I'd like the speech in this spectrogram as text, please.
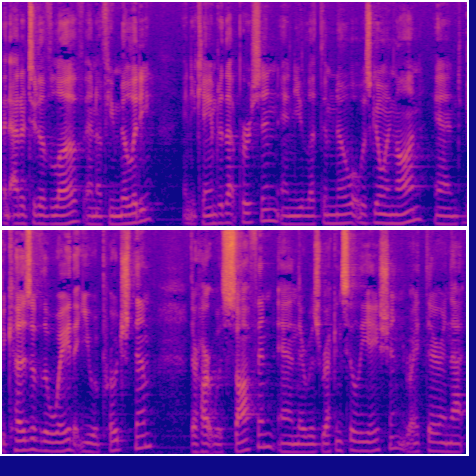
an attitude of love and of humility. And you came to that person and you let them know what was going on. And because of the way that you approached them, their heart was softened and there was reconciliation right there in that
